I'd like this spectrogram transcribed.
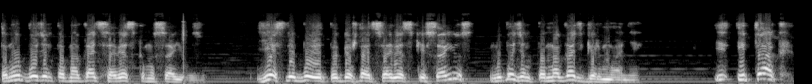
то мы будем помогать Советскому Союзу. Если будет побеждать Советский Союз, мы будем помогать Германии. И, и так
